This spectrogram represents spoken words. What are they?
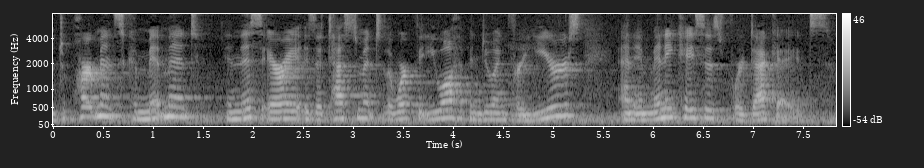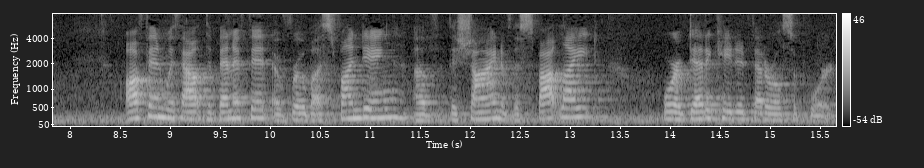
department's commitment in this area is a testament to the work that you all have been doing for years and in many cases for decades. Often without the benefit of robust funding, of the shine of the spotlight, or of dedicated federal support.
